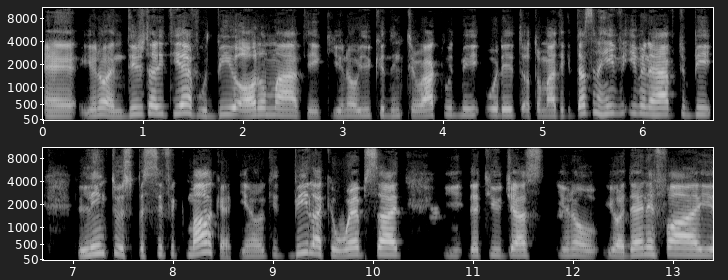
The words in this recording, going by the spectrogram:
and you know, and digital ETF would be automatic. You know, you could interact with me with it automatic. It doesn't even have to be linked to a specific market. You know, it could be like a website that you just you know you identify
